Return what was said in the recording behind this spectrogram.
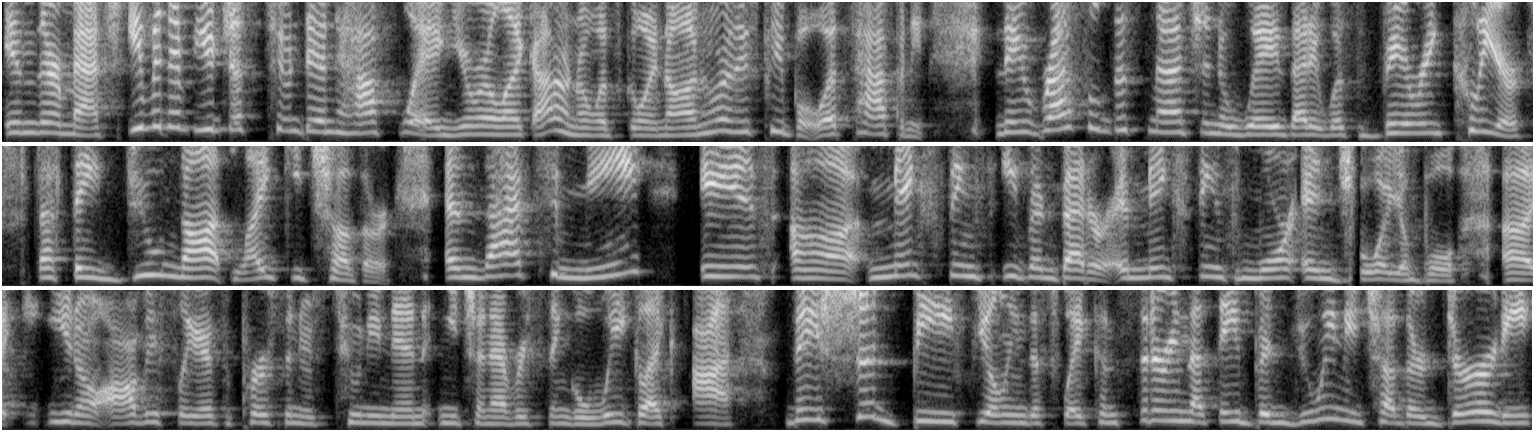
in their match, even if you just tuned in halfway and you were like, I don't know what's going on. Who are these people? What's happening? They wrestled this match in a way that it was very clear that they do not like each other. And that to me is uh makes things even better it makes things more enjoyable uh you know obviously as a person who's tuning in each and every single week like uh they should be feeling this way considering that they've been doing each other dirty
